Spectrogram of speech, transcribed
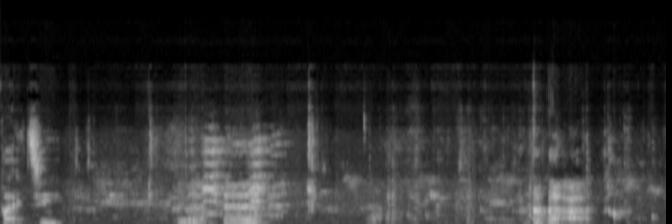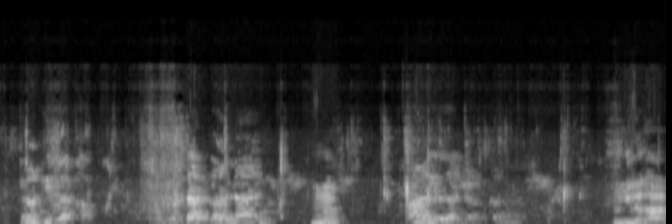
পাইছি। হ্যাঁ। হুম? গিলে খান?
